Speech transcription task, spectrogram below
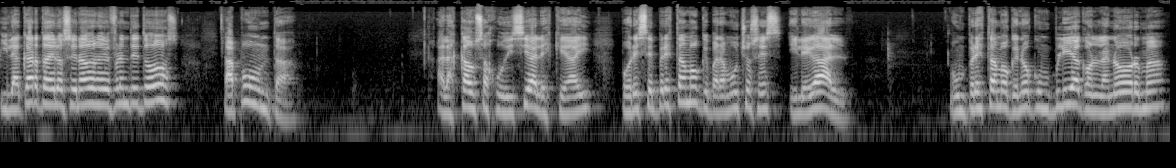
y la carta de los senadores del Frente de Todos apunta a las causas judiciales que hay por ese préstamo que para muchos es ilegal. Un préstamo que no cumplía con la norma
